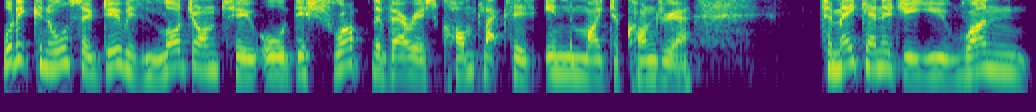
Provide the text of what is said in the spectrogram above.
What it can also do is lodge onto or disrupt the various complexes in the mitochondria. To make energy, you run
